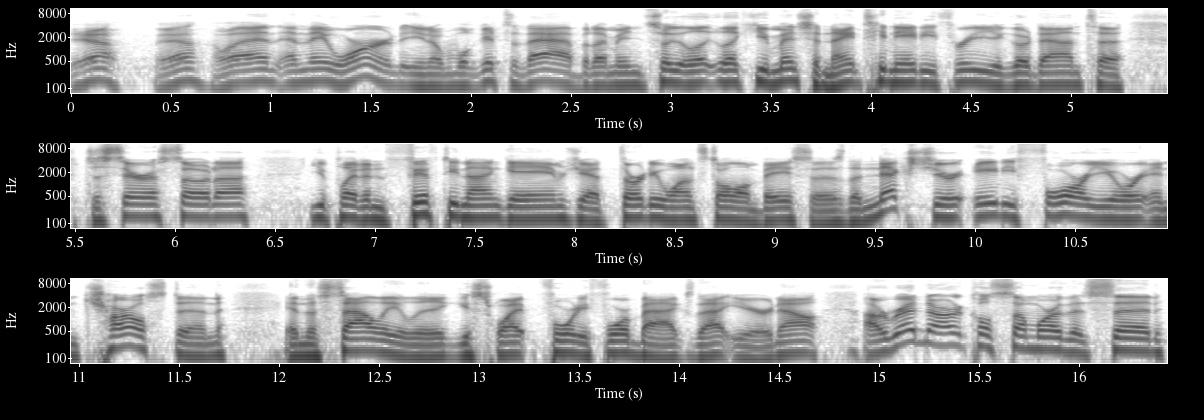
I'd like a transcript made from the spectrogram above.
Yeah, yeah. Well, and, and they weren't. You know, we'll get to that. But I mean, so like, like you mentioned, 1983, you go down to, to Sarasota. You played in 59 games. You had 31 stolen bases. The next year, 84, you were in Charleston in the Sally League. You swiped 44 bags that year. Now, I read an article somewhere that said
